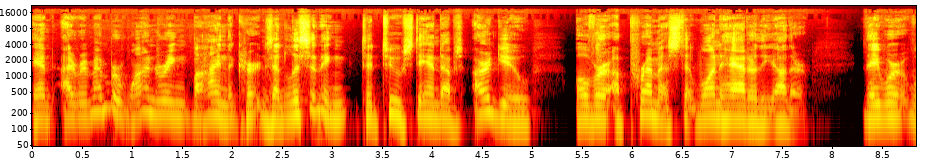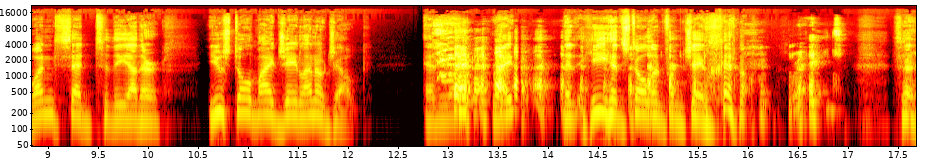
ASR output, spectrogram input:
And I remember wandering behind the curtains and listening to two stand ups argue over a premise that one had or the other. They were one said to the other, "You stole my Jay Leno joke," and right that he had stolen from Jay Leno. right. So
